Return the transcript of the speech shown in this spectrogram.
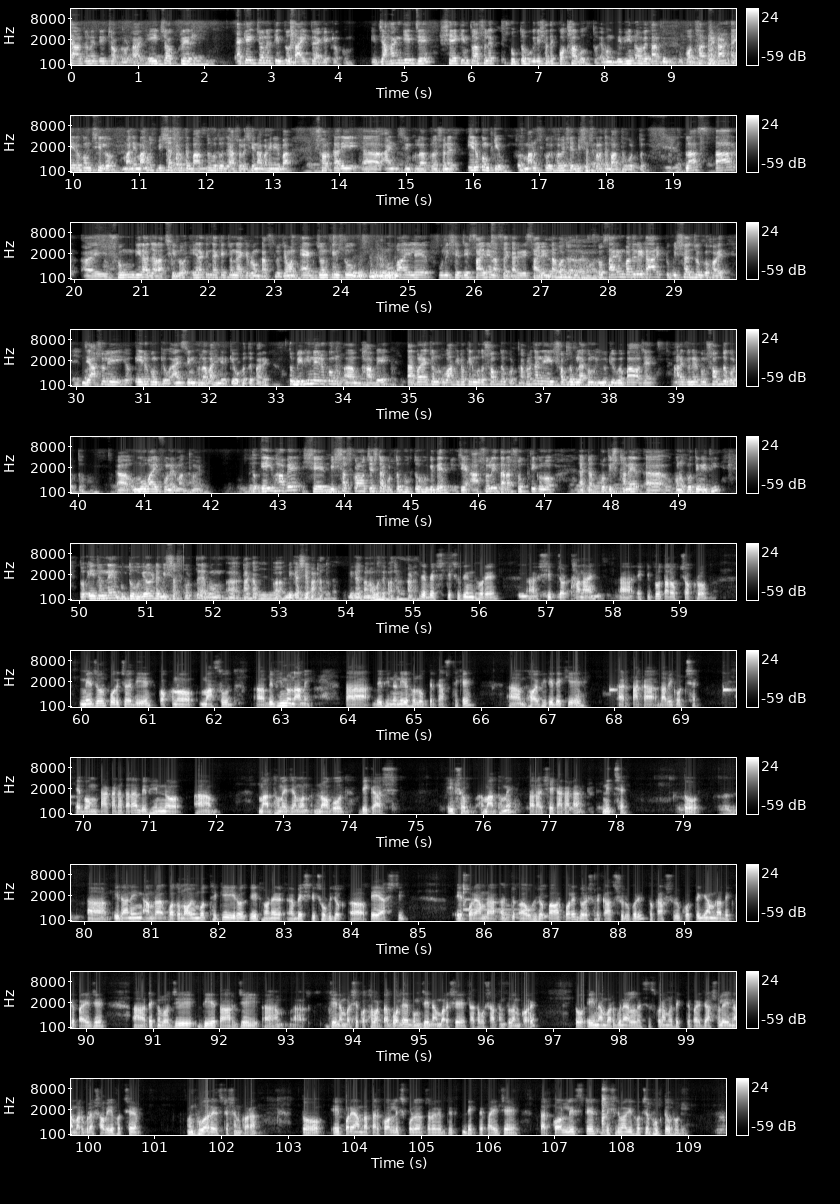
চারজনের যে চক্রটা, এই চক্রের এক একজনের কিন্তু দায়িত্ব এক এক রকম। জাহাঙ্গীর যে সে কিন্তু আসলে ভুক্তভোগীদের সাথে কথা বলতো এবং বিভিন্নভাবে তার কথার প্যাটার্নটা এরকম ছিল। মানে মানুষ বিশ্বাস করতে বাধ্য হতো যে আসলে সেনাবাহিনীর বা সরকারি আইন শৃঙ্খলা প্রশাসনের এরকম কেউ। মানুষকে ওইভাবে সে বিশ্বাস করাতে বাধ্য করতো। প্লাস তার এই সঙ্গীরা যারা ছিল এরা কিন্তু এক একজন এক এক রকম কাজ ছিল। যেমন একজন কিন্তু মোবাইলে পুলিশের যে সাইরেন আছে গাড়ির সাইরেনটা বাজাতো। তো সাইরেন বাজালে এটা আর একটু বিশ্বাসযোগ্য হয় যে আসলে এরকম কেউ আইন শৃঙ্খলা বাহিনীর কেউ হতে পারে। তো বিভিন্ন এরকম আহ, ভাবে, তারপর একজন ওয়াকি টকির মতো শব্দ করতো। আপনারা জানেন এই শব্দগুলো এখন ইউটিউবে পাওয়া যায়। আরেকজন এরকম শব্দ করতো মোবাইল ফোনের মাধ্যমে। তো এইভাবে সে বিশ্বাস করানোর চেষ্টা করতো ভুক্তভোগীদের যে আসলেই তারা সত্যি কোনো একটা প্রতিষ্ঠানের কোনো প্রতিনিধি। তো এই জন্য ভুক্তভোগীরাও এটা বিশ্বাস করতো এবং টাকা বিকাশে পাঠাতো, বিকাশ বা নগদে পাঠাতো। বেশ কিছুদিন ধরে শিবচর থানায় একটি প্রতারক চক্র, মেজর পরিচয় দিয়ে কখনো মাসুদ বিভিন্ন নামে তারা বিভিন্ন নিরীহ লোকদের কাছ থেকে ভয় ভীতি দেখিয়ে টাকা দাবি করছে। এবং টাকাটা তারা বিভিন্ন মাধ্যমে যেমন নগদ, বিকাশ এইসব মাধ্যমে তারা সেই টাকাটা নিচ্ছে। তো ইদানিং আমরা গত নভেম্বর থেকে এই- ধরনের বেশ কিছু অভিযোগ পেয়ে আসছি। এরপরে আমরা অভিযোগ পাওয়ার পরে জোরে সোরে কাজ শুরু করি। তো কাজ শুরু করতে গিয়ে আমরা দেখতে পাই যে টেকনোলজি দিয়ে তার যেই যে নাম্বার সে কথাবার্তা বলে এবং যে নাম্বারে সে টাকা পয়সা আদান প্রদান করে। তো এই নাম্বারগুলো অ্যানালাইসিস করে আমরা দেখতে পাই যে আসলে এই নাম্বারগুলো সবই হচ্ছে ভুয়া রেজিস্ট্রেশন করা। তো এরপরে আমরা তার কল লিস্ট পর্যালোচনা দেখতে পাই যে তার কল লিস্টের বেশিরভাগই হচ্ছে ভুক্তভোগী।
